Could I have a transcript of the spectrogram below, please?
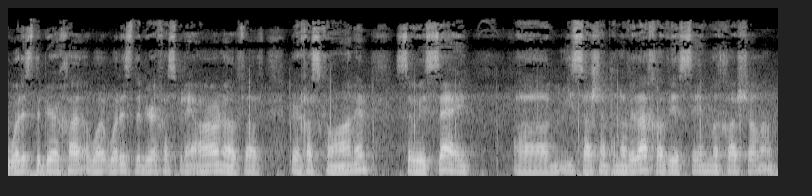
what is the bircha? What, what is the birchas b'nei Aaron of, of birchas Kohanim? So we say um, Yisashem panavilecha v'yasein lecha shalom.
